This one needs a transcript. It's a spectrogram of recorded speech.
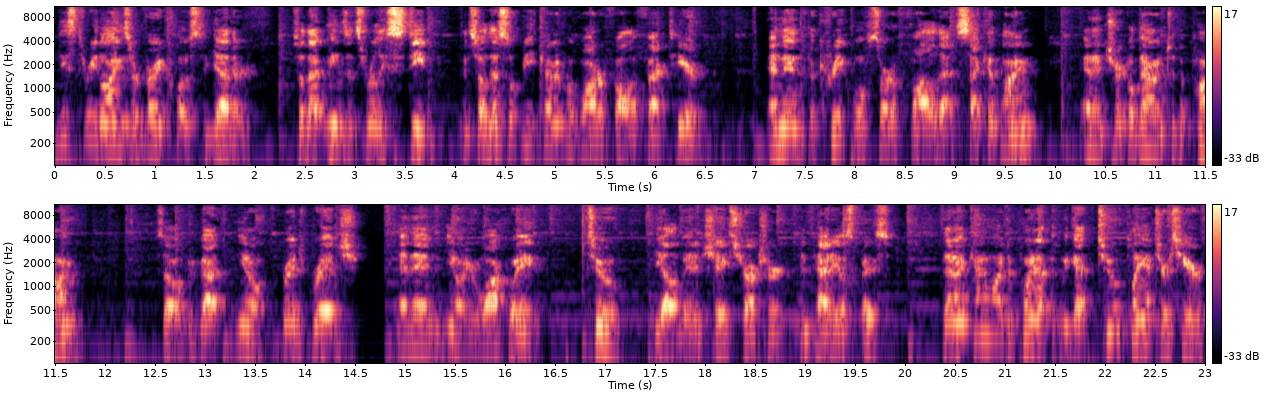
these three lines are very close together. So that means it's really steep. And so this will be kind of a waterfall effect here. And then the creek will sort of follow that second line and then trickle down into the pond. So we've got, you know, bridge, bridge, and then, you know, your walkway to the elevated shade structure and patio space. Then I kind of wanted to point out that we got two planters here,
